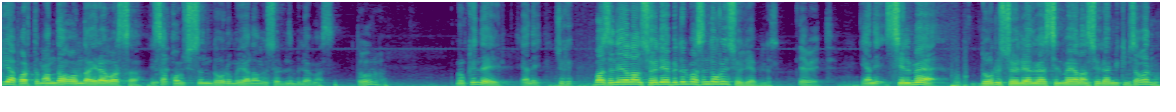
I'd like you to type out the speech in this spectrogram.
Bir apartmanda 10 daire varsa insan komşusunun doğru mu yalan mı söylediğini bilemez. Doğru. Mümkün değil. Yani çünkü bazen yalan söyleyebilir, bazen doğruyu söyleyebilir. Evet. Yani silme doğru söyleyen veya silme yalan söyleyen bir kimse var mı?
